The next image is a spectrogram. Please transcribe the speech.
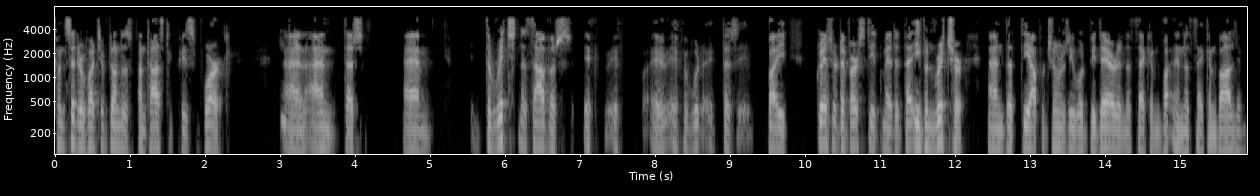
consider what you've done as a fantastic piece of work, and and that. Um, the richness of it, if if if it would that by greater diversity it made it that even richer, and that the opportunity would be there in a second in a second volume.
